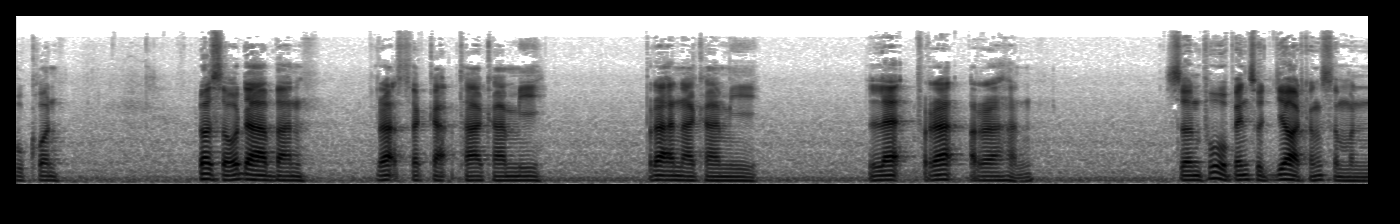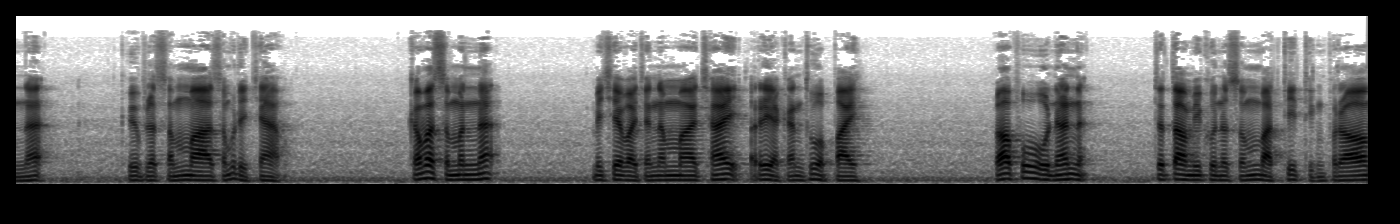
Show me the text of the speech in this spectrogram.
บุคคล พระโสดาบัน พระสกทาคามี พระอนาคามี และพระอรหันต์ส่วนผู้เป็นสุดยอดของสมณะ คือพระสัมมาสัมพุทธเจ้า คำว่าสมณะ ไม่ใช่ว่าจะนำมาใช้เรียกกันทั่วไป เพราะผู้นั้นจะต้องมีคุณสมบัติที่ถึงพร้อม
